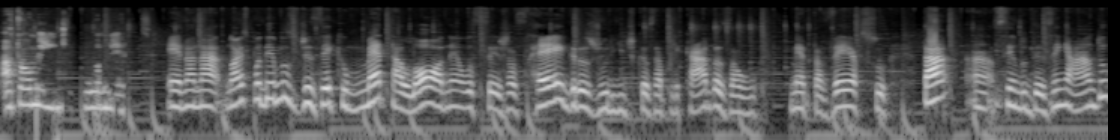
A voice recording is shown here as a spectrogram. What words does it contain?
atualmente, pelo menos? É, Naná, nós podemos dizer que o metalaw, né, ou seja, as regras jurídicas aplicadas ao metaverso, está ah, sendo desenhado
